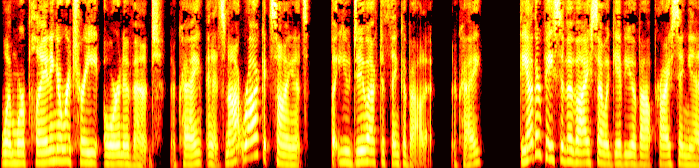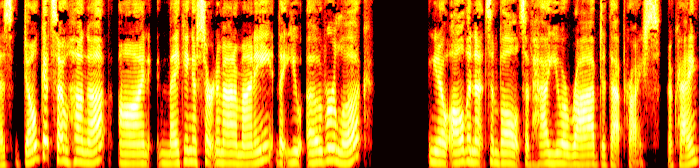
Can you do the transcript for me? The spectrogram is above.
when we're planning a retreat or an event. Okay. And it's not rocket science, but you do have to think about it. Okay. The other piece of advice I would give you about pricing is don't get so hung up on making a certain amount of money that you overlook, you know, all the nuts and bolts of how you arrived at that price. Okay.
